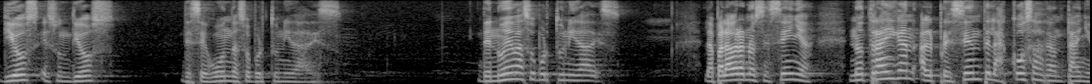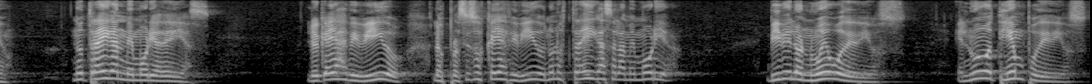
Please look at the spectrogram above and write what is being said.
Dios es un Dios de segundas oportunidades, de nuevas oportunidades. La palabra nos enseña, no traigan al presente las cosas de antaño, no traigan memoria de ellas lo que hayas vivido, los procesos que hayas vivido, no los traigas a la memoria. Vive lo nuevo de Dios, el nuevo tiempo de Dios,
